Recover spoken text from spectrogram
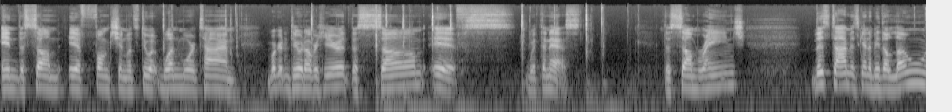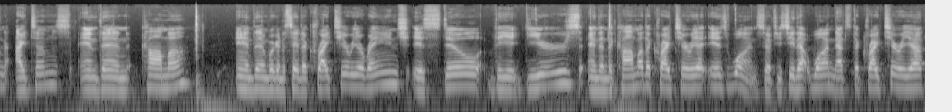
in the sum if function. Let's do it one more time. We're going to do it over here. The sum ifs with an S. The sum range. This time it's going to be the loan items and then comma and then we're going to say the criteria range is still the years, and then the comma, the criteria is one. So if you see that one, that's the criteria.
